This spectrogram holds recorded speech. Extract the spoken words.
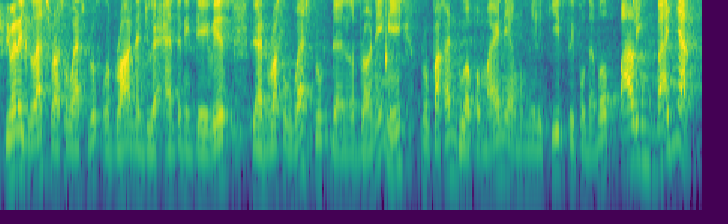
Di mana jelas Russell Westbrook, LeBron dan juga Anthony Davis dan Russell Westbrook dan LeBron ini merupakan dua pemain yang memiliki triple double paling banyak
